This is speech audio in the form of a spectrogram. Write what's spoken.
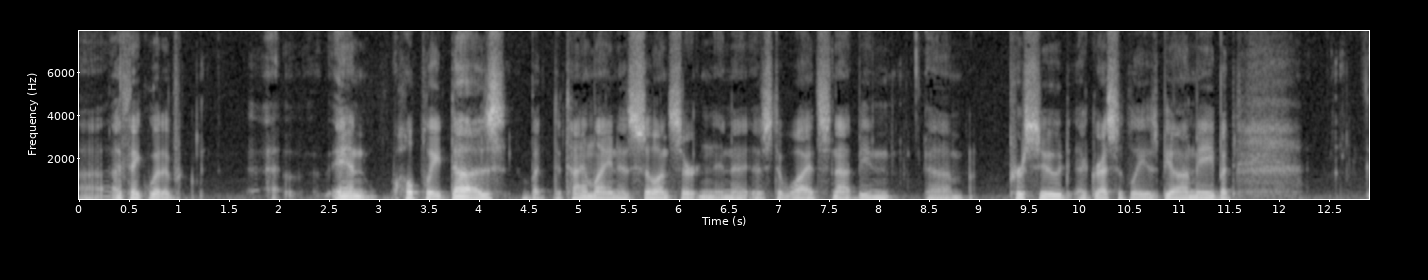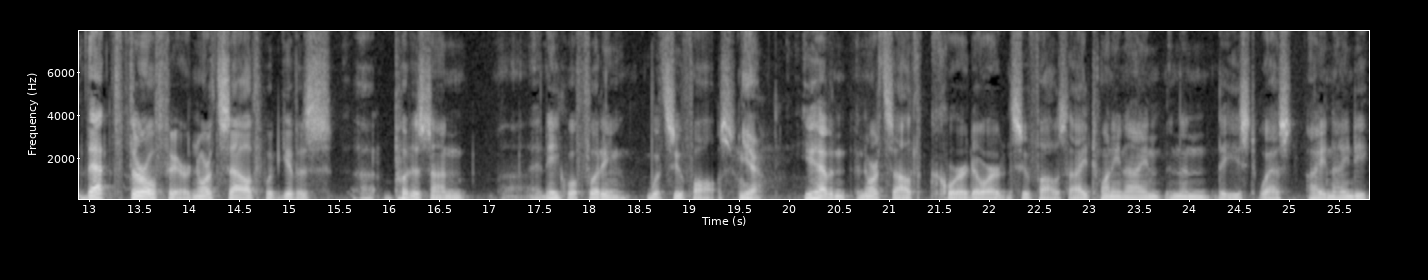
uh, I think would have, and hopefully does, but the timeline is so uncertain in as to why it's not being um, pursued aggressively is beyond me. But that thoroughfare, north south, would give us, uh, put us on uh, an equal footing with Sioux Falls. Yeah, You have a north south corridor in Sioux Falls, I 29, and then the east west, I 90.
